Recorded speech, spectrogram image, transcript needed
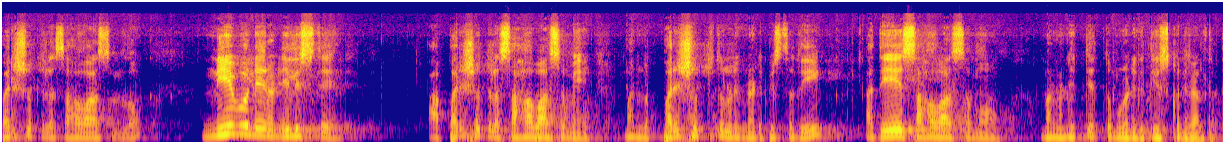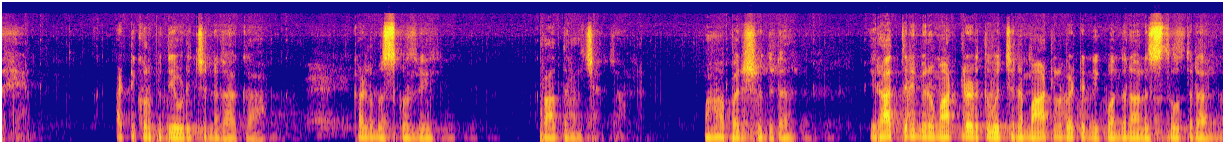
పరిశుద్ధుల సహవాసంలో నీవు నేను నిలిస్తే ఆ పరిశుద్ధుల సహవాసమే మనల్ని పరిశుద్ధతలోనికి నడిపిస్తుంది. అదే సహవాసము మన నిత్యత్వంలోనికి తీసుకుని వెళ్తుంది. అట్టి కృప దేవుడి చిన్నగాక కళ్ళు మూసుకోండి. ప్రార్థన చేద్దాం. మహాపరిశుద్ధుడ ఈ రాత్రి మీరు మాట్లాడుతూ వచ్చిన మాటలు బట్టి నీకు వందనాలు స్తోత్రాలు.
